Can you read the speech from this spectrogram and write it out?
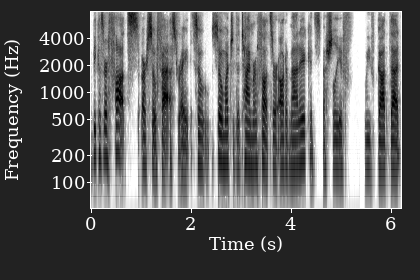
because our thoughts are so fast right? So so much of the time our thoughts are automatic especially if we've got that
